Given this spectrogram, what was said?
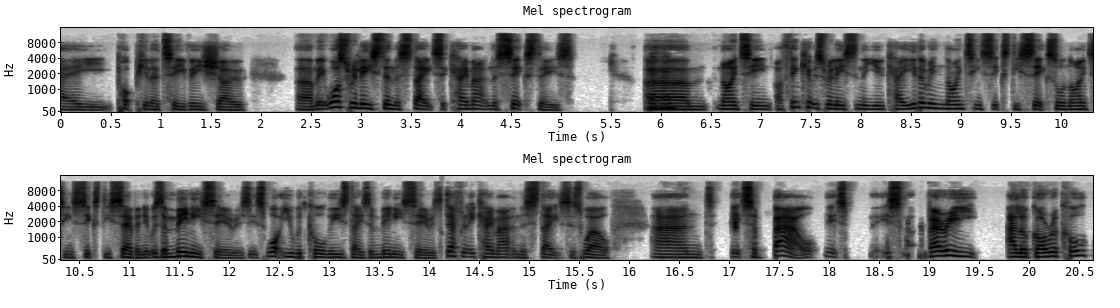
a popular TV show. Um, it was released in the states. It came out in the 60s Mhm. um 19 i think it was released in the uk either in 1966 or 1967 it was a mini series it's what you would call these days a mini series definitely came out in the states as well. And it's about it's it's very allegorical.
